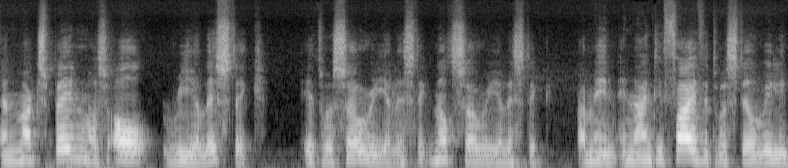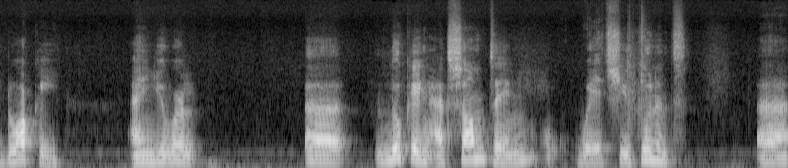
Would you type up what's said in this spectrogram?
and Max Payne was all realistic. It was so realistic, not so realistic. I mean, in 95 it was still really blocky, and you were uh, looking at something which you couldn't uh,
